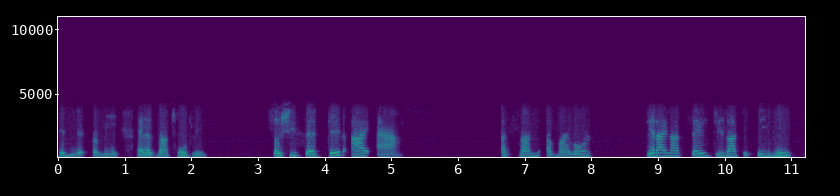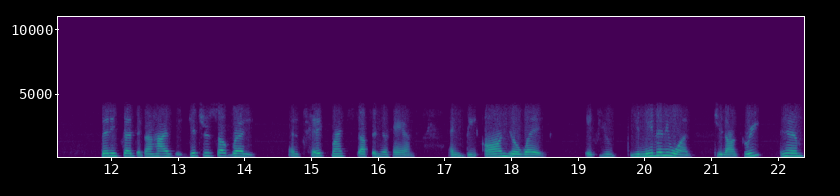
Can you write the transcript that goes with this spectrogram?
hidden it from me and has not told me. So she said, Did I ask a son of my Lord? Did I not say, Do not deceive me? Then he said to Gehazi, Get yourself ready and take my stuff in your hand and be on your way. If you, you meet anyone, do not greet him,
